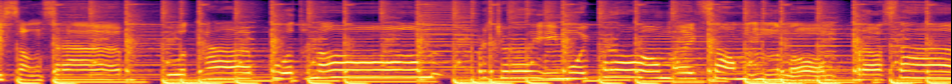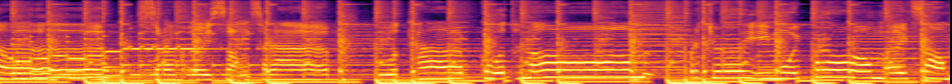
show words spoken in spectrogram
យសង្ស្រើបគួថើបគួថ្នមប្រជ្រៃមួយព្រមអើយសំល្មមប្រសើរស្រស់អើយសង្ស្រើបគួថើបគួថ្នមប្រជ្រៃមួយព្រមអើយសំ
